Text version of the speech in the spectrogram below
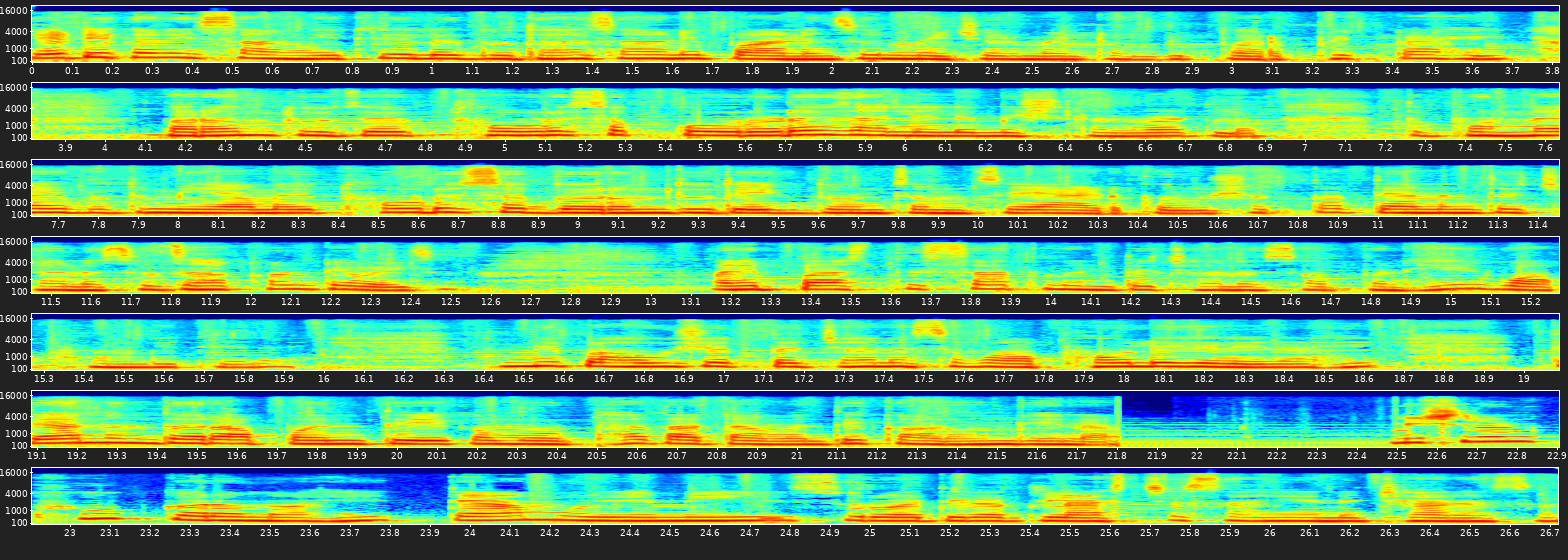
या ठिकाणी सांगितलेलं दुधाचं आणि पाण्याचं मेजरमेंट अगदी परफेक्ट आहे. परंतु जर थोडंसं कोरडं झालेलं मिश्रण वाटलं तर पुन्हा एकदा तुम्ही यामध्ये थोडंसं गरम दूध एक दोन चमचे ॲड करू शकता. त्यानंतर छान असं झाकण ठेवायचं आणि पाच ते सात मिनटं छान असं आपण हे वाफवून घेतलेलं आहे. तुम्ही पाहू शकता छान असं वाफवलं गेलेलं आहे. त्यानंतर आपण ते एका मोठ्या ताटामध्ये काढून घेणार. मिश्रण खूप गरम आहे. त्यामुळे मी सुरुवातीला ग्लासच्या साहाय्याने छान असं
